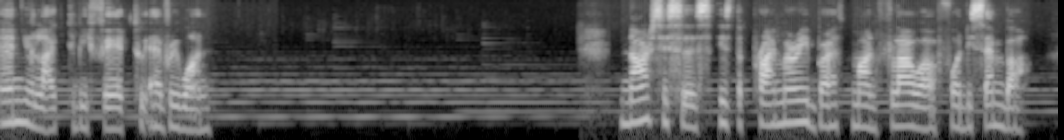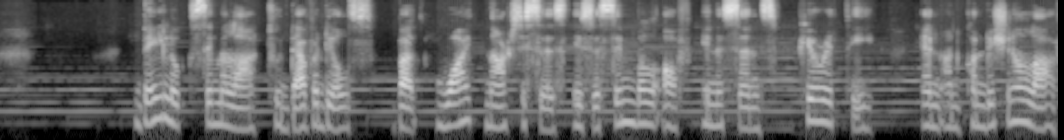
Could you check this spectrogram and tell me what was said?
and you like to be fair to everyone. Narcissus is the primary birth month flower for December. They look similar to daffodils, but white narcissus is a symbol of innocence, purity, and unconditional love.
